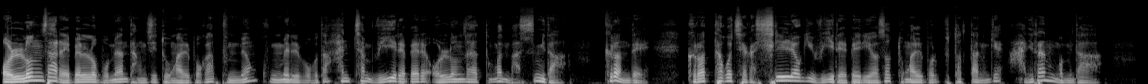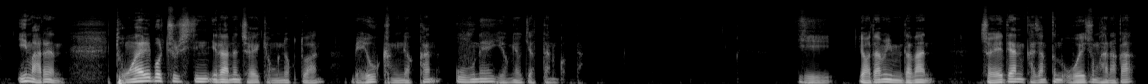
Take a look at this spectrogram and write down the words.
언론사 레벨로 보면 당시 동아일보가 분명 국민일보보다 한참 위 레벨의 언론사였던 건 맞습니다. 그런데 그렇다고 제가 실력이 위 레벨이어서 동아일보를 붙었다는 게 아니라는 겁니다. 이 말은 동아일보 출신이라는 저의 경력 또한 매우 강력한 운의 영역이었다는 겁니다. 이 여담입니다만 저에 대한 가장 큰 오해 중 하나가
